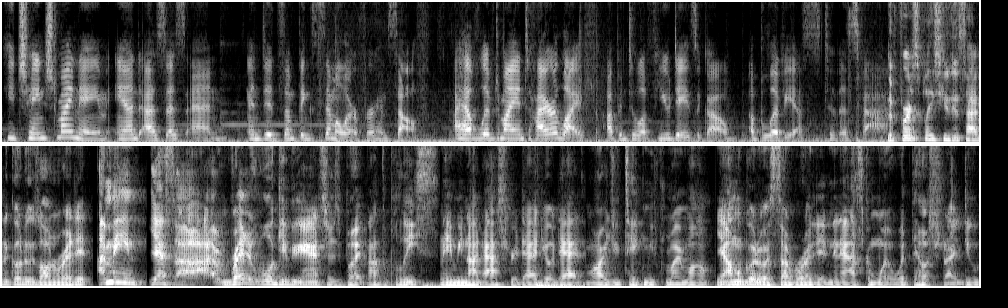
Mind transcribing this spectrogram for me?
He changed my name and SSN and did something similar for himself. I have lived my entire life up until a few days ago, oblivious to this fact. The first place you decided to go to is on Reddit. I mean, yes, uh, Reddit will give you answers, but not the police. Maybe not ask your dad, yo dad, why'd you take me from my mom? Yeah, I'm gonna go to a subreddit and ask him what, what the hell should I do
